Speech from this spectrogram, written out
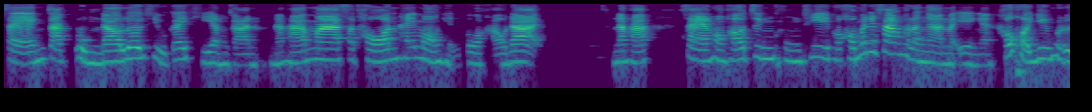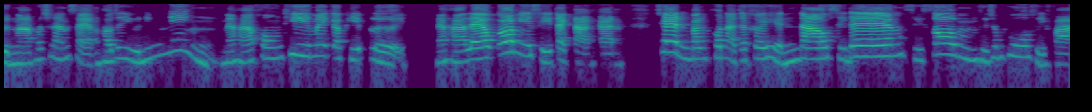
แสงจากกลุ่มดาวฤกษ์ที่อยู่ใกล้เคียงกันนะคะ มาสะท้อนให้มองเห็นตัวเขาได้นะคะ แสงของเขาจึงคงที่ เพราะเขาไม่ได้สร้างพลังงานมาเองไงเขาขอยืมคนอื่นมา เพราะฉะนั้นแสงเขาจะอยู่นิ่งๆนะคะ คงที่ไม่กระพริบเลยนะคะแล้วก็มีสีแตกต่างกัน เช่น บางคนอาจจะเคยเห็นดาวสีแดง สีส้ม สีชมพู สีฟ้า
